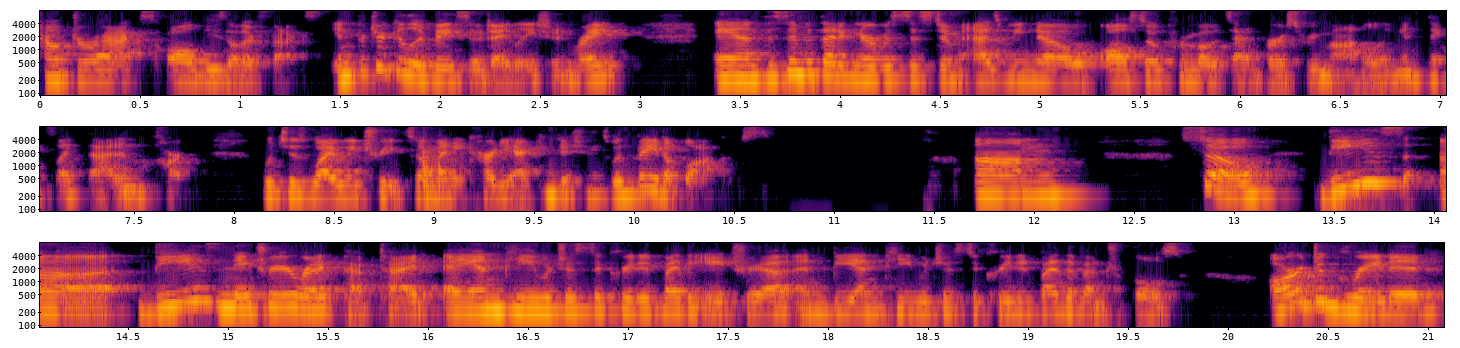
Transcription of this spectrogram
counteracts all these other effects, in particular vasodilation, right? And the sympathetic nervous system, as we know, also promotes adverse remodeling and things like that in the heart, which is why we treat so many cardiac conditions with beta blockers. Um, so these uh, these natriuretic peptide, ANP, which is secreted by the atria, and BNP, which is secreted by the ventricles, are degraded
